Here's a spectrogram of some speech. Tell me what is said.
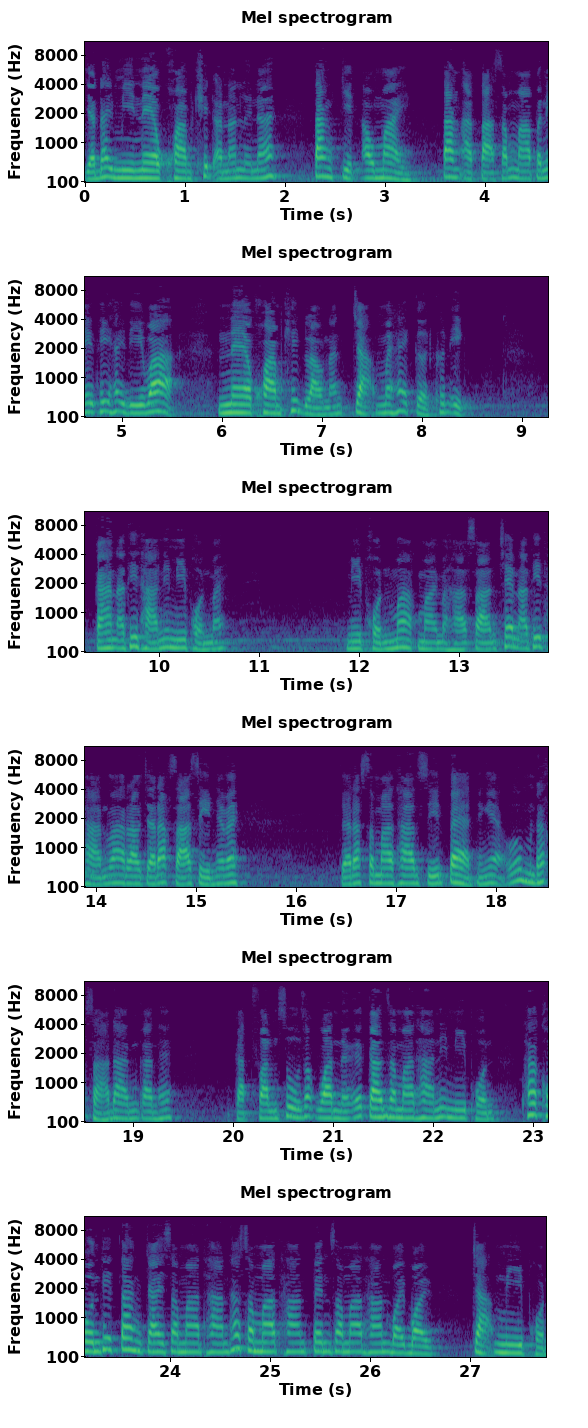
อย่าได้มีแนวความคิดอันนั้นเลยนะ ตั้งจิตเอาใหม่ ตั้งอัตตะสัมมาปณิที่ให้ดีว่า แนวความคิดเหล่านั้นจะไม่ให้เกิดขึ้นอีก การอธิษฐานนี่มีผลไหมมีผลมากมายมหาศาล เช่น อธิษฐานว่าเราจะรักษาศีลใช่ไหมจะรักสมาทานศีลแปดอย่างเงี้ยโอ้มันรักษาได้เหมือนกันแฮะ กัดฟันสู้สักวันหนึ่งการสมาทานนี่มีผล ถ้าคนที่ตั้งใจสมาทาน ถ้าสมาทานเป็นสมาทานบ่อยๆ จะมีผล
